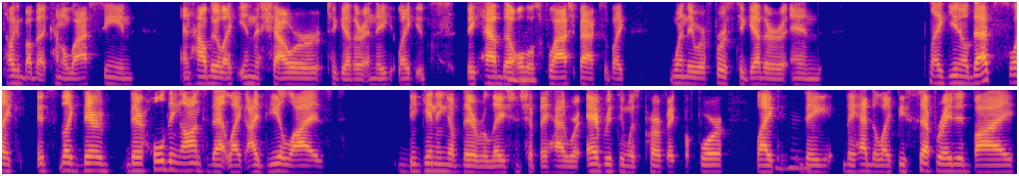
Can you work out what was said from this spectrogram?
talking about that kind of last scene and how they're like in the shower together, and they like it's they have the, all Mhm. those flashbacks of like when they were first together, and like you know that's like it's like they're they're holding on to that like idealized beginning of their relationship they had where everything was perfect before like Mhm. they they had to like be separated by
